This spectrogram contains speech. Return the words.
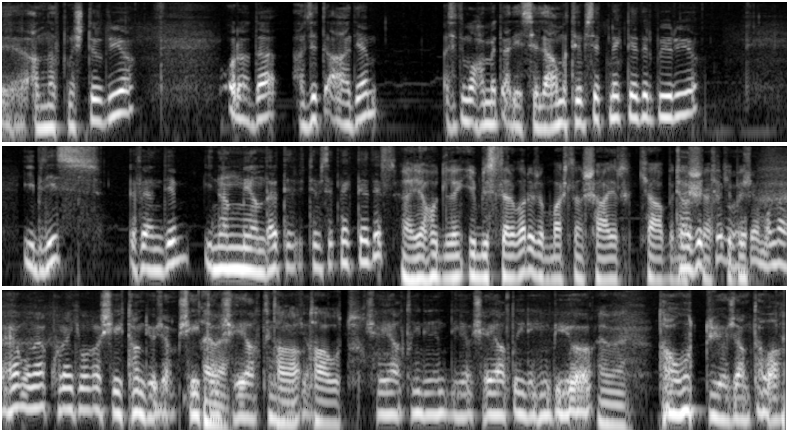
e, anlatmıştır diyor. Orada Hazreti Adem Hazreti Muhammed Aleyhisselam'ı temsil etmektedir buyuruyor. İblis efendim inanmayanları te- temsil etmektedir. Yani Yahudilerin iblisler var hocam baştan şair Kabe tabii, tabii gibi. hocam onlar hem onlar Kur'an-ı olarak şeytan diyor hocam. Şeytan evet. şeyatın Ta- diyor. Tağut. Şeyatın diyor. Şeyatın diyor. Evet. Tağut diyor hocam. Tavahut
